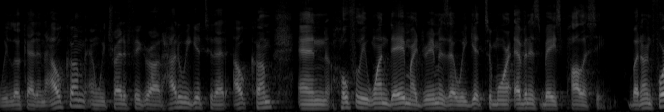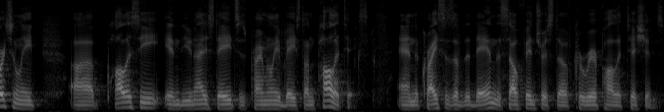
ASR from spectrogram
We look at an outcome and we try to figure out how do we get to that outcome. And hopefully, one day, my dream is that we get to more evidence-based policy. But unfortunately, uh, policy in the United States is primarily based on politics and the crisis of the day and the self-interest of career politicians.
